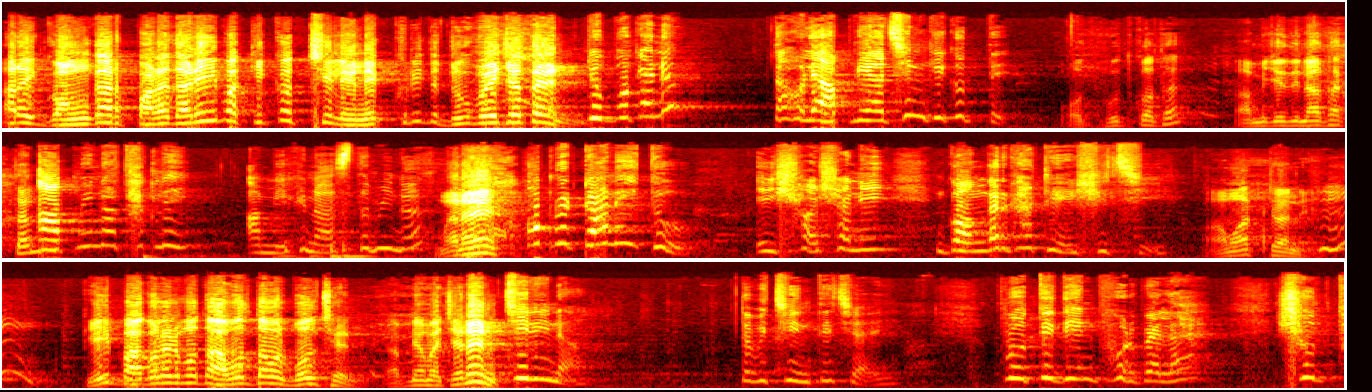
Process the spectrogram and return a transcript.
আর এই গঙ্গার পাড়ে দাঁড়িয়ে বা কি করছিলেন? এক্ষুনি তো ডুবে যেতেন। ডুববো কেন? তাহলে আপনি আছেন কি করতে? অদ্ভুত কথা। আমি যদি না থাকতাম? আপনি না থাকলে আমি এখানে আসতামই না। মানে? আপনার টানেই তো। এই শ্মশানে গঙ্গার ঘাটে এসেছি। আমার টানে? কি পাগলের মতো আবল তাবল বলছেন? আপনি আমায় চেনেন? চিনি না। তবে চিনতে চাই প্রতিদিন ভোরবেলা শুদ্ধ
